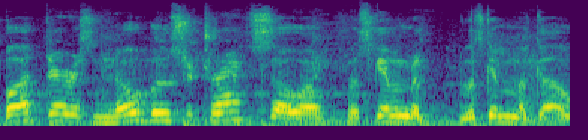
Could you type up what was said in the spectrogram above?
but there is no booster track, so um, let's give him a let's give him a go.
